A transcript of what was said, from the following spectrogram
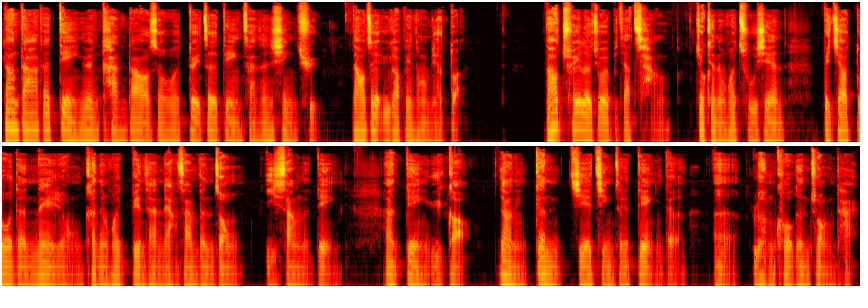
让大家在电影院看到的时候会对这个电影产生兴趣。然后这个预告片通常比较短，然后 trailer 就会比较长，就可能会出现比较多的内容，可能会变成两三分钟以上的电影，呃，电影预告，让你更接近这个电影的呃轮廓跟状态。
